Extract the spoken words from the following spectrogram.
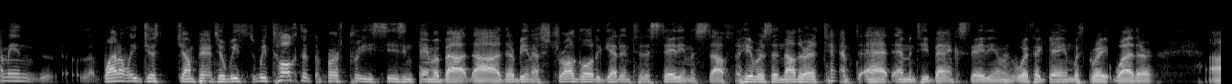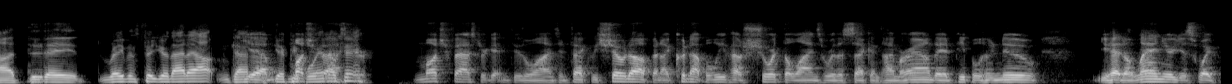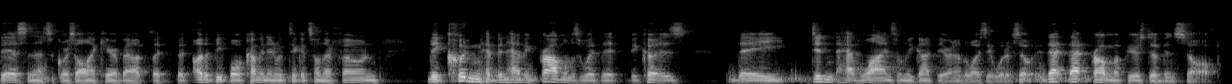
I mean, why don't we just jump into we we talked at the first preseason game about uh, there being a struggle to get into the stadium and stuff. So here was another attempt at M&T Bank Stadium with a game with great weather. Uh, did they Ravens figure that out and got, yeah, get people much in faster. okay? Much faster getting through the lines. In fact, we showed up and I could not believe how short the lines were the second time around. They had people who knew you had a lanyard, you swipe this, and that's of course all I care about. But but other people coming in with tickets on their phone they couldn't have been having problems with it because they didn't have lines when we got there, and otherwise they would have. So that that problem appears to have been solved.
